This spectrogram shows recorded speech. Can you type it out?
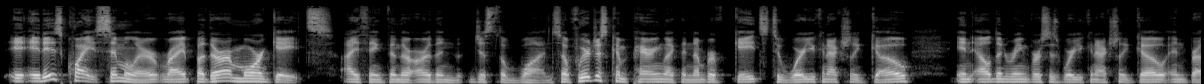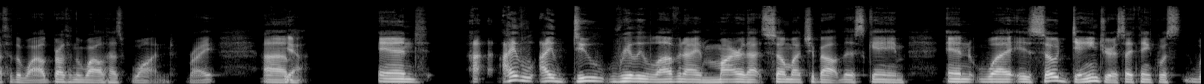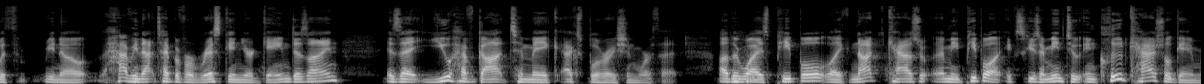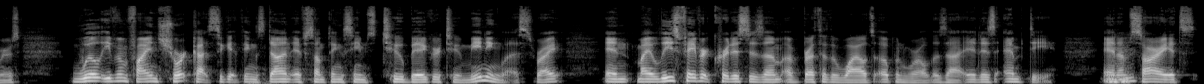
it, it is quite similar, right? But there are more gates, I think, than there are than just the one. So if we're just comparing like the number of gates to where you can actually go in Elden Ring versus where you can actually go in Breath of the Wild, Breath of the Wild has one, right? Um, yeah and I, I do really love and I admire that so much about this game. And what is so dangerous, I think, was with you know having that type of a risk in your game design, is that you have got to make exploration worth it. Otherwise, mm-hmm. people like not casual. I mean, people. Excuse, I mean to include casual gamers will even find shortcuts to get things done if something seems too big or too meaningless, right? And my least favorite criticism of Breath of the Wild's open world is that it is empty. And I'm Mhm. sorry, it's,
